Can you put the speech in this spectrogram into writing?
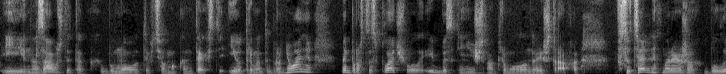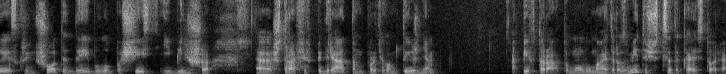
і назавжди, так би мовити, в цьому контексті, і отримати бронювання, ми просто сплачували і безкінечно отримували нові штрафи. В соціальних мережах були скріншоти, де і було по 6 і більше е, штрафів підряд там протягом тижня. Півтора, тому ви маєте розуміти, що це така історія.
